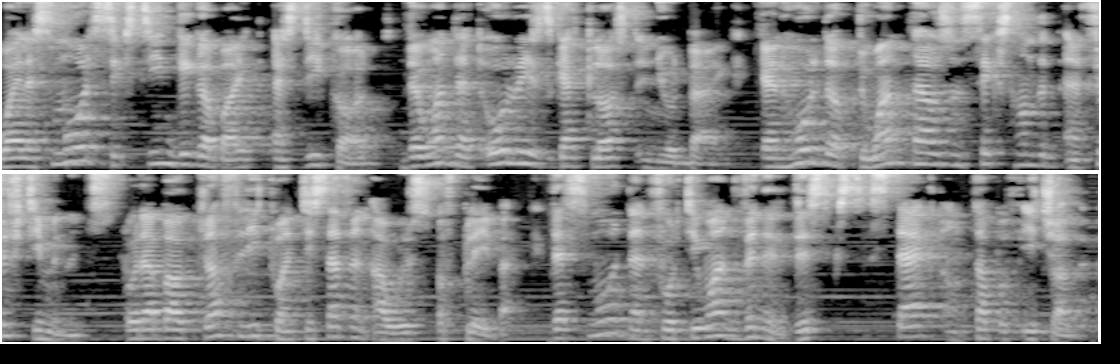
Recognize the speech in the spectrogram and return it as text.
while a small 16GB SD card, the one that always gets lost in your bag, can hold up to 1650 minutes, or about roughly 27 hours of playback. That's more than 41 vinyl discs stacked on top of each other.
